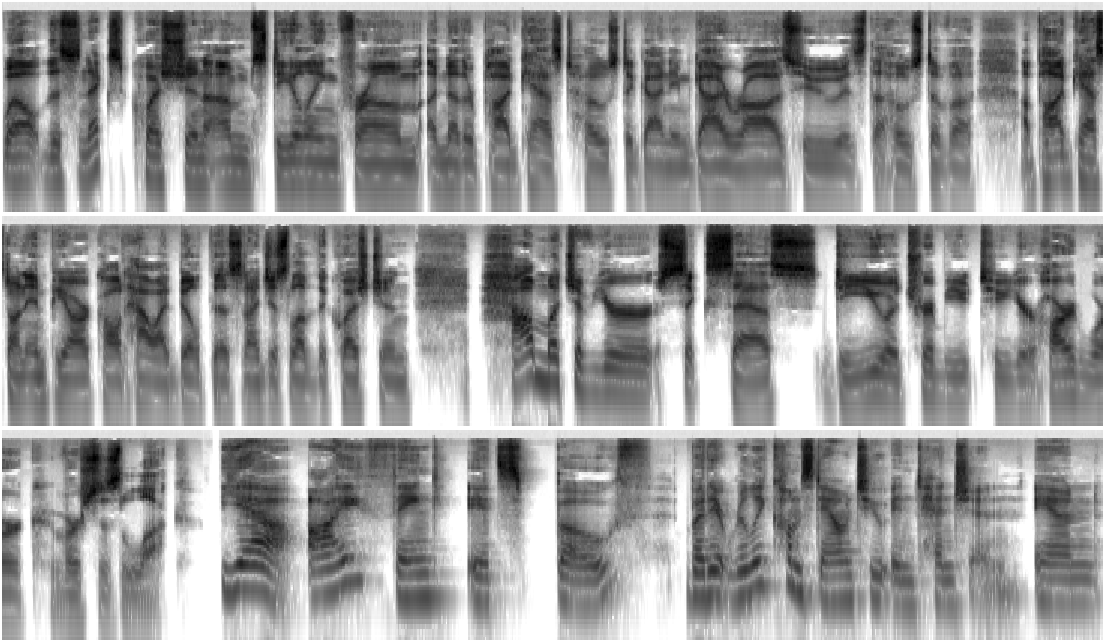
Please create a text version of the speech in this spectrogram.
Well, this next question I'm stealing from another podcast host, a guy named Guy Raz, who is the host of a, a podcast on NPR called How I Built This. And I just love the question. How much of your success do you attribute to your hard work versus luck? Yeah, I think it's both, but it really comes down to intention and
